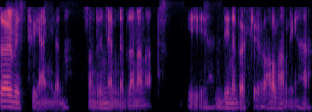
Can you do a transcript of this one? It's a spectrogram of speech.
servicetriangeln som du nämner bland annat i dina böcker och avhandlingar här?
